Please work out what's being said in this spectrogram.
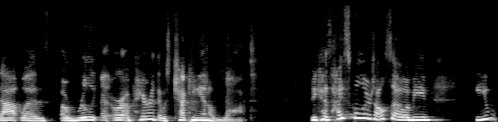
That was a really or a parent that was checking in a lot. Because high schoolers also, I mean, you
